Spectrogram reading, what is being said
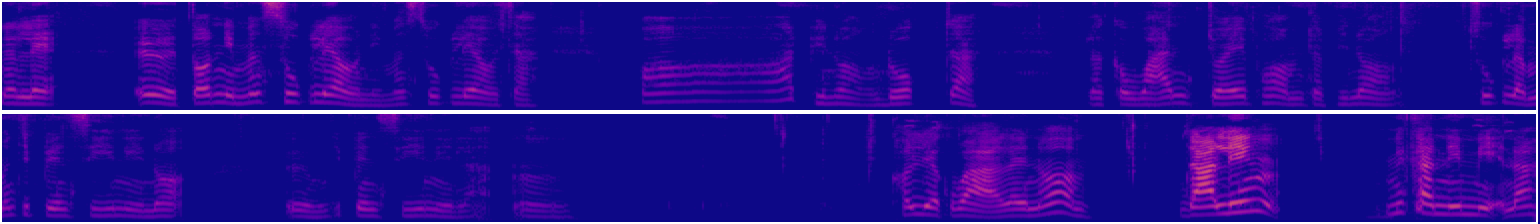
นั่นแหละ เออตอนนี้มันสุกแล้วนี่มันสุกแล้วจ้ะป๊อดพี่น้องดกจ้ะแล้วก็หวานจ้อยพร้อมจ้ะพี่น้องสุกแล้วมันจะเป็นสีนี่เนาะเออมันจะเป็นสีนี่ละอืมเขาเรียกว่าอะไรเนาะดาริงมิการนิมินะ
